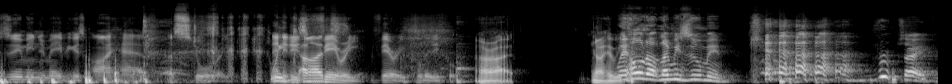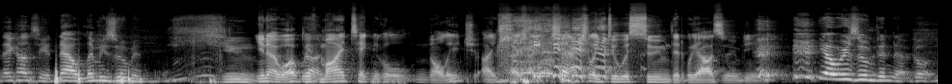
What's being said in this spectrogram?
zoom into me because I have a story, and it is can't- very, very political. All right. Oh, here we Wait, go. hold up. Let me zoom in. Sorry, they can't see it. Now let me zoom in. You know what? With my technical knowledge, I, I actually do assume that we are zoomed in. Yeah, we're zoomed in now. Go on.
